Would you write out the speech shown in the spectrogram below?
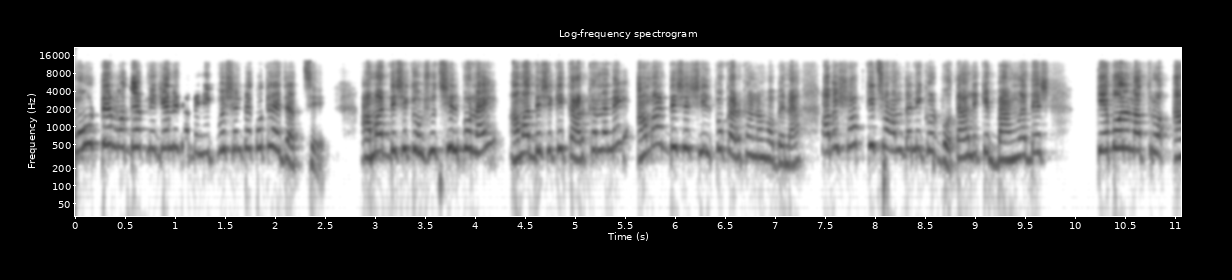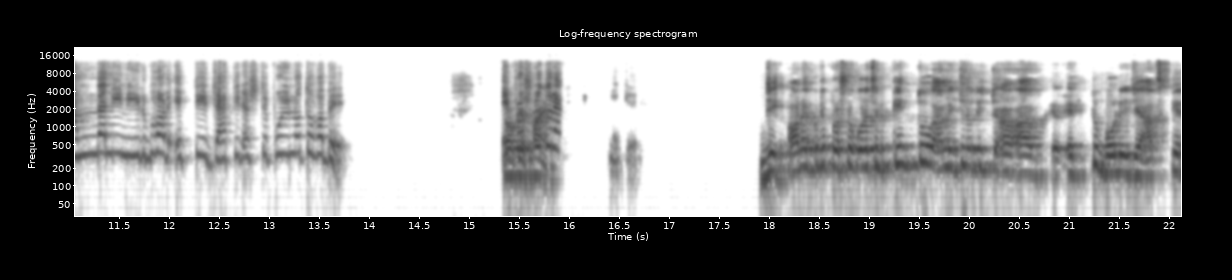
মুহূর্তের মধ্যে আপনি জেনে যাবেন ইকুয়েশনটা কোথায় যাচ্ছে। আমার দেশে কি ওষুধ শিল্প নাই? আমার দেশে কি কারখানা নেই? আমার দেশে শিল্প কারখানা হবে না। আমি সবকিছু আমদানি করব। তাহলে কি বাংলাদেশ কেবলমাত্র আমদানি নির্ভর একটি জাতি রাষ্ট্রে পরিণত হবে এই প্রশ্ন তো fine. রাখতে হবে আপনাকে। জি অনেকগুলি প্রশ্ন করেছেন কিন্তু আমি যদি একটু বলি যে আজকের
